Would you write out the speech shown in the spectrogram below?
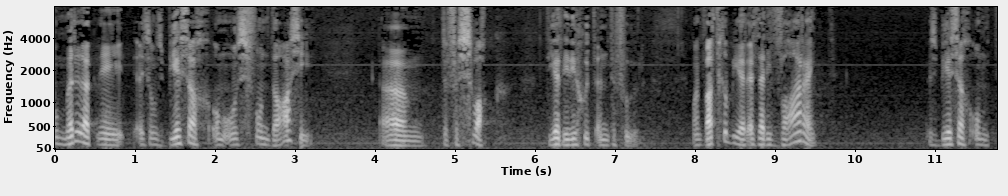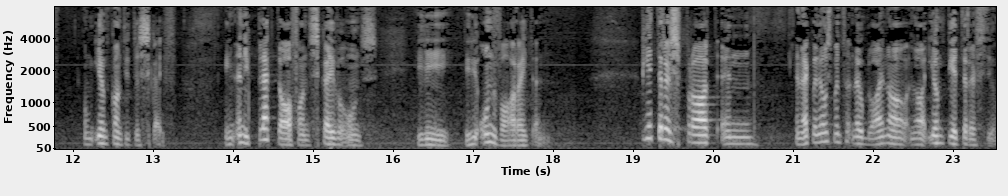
onmiddellik nie, is ons bezig om ons fondatie um, te verswak, dier hierdie goed in te voer. Want wat gebeur is dat die waarheid is bezig om, om een kant toe te skuif. En in die plek daarvan skuive ons hierdie, hierdie onwaarheid in. Petrus praat in, en ek wil ons met nou blaai na, na 1 Petrus toe,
